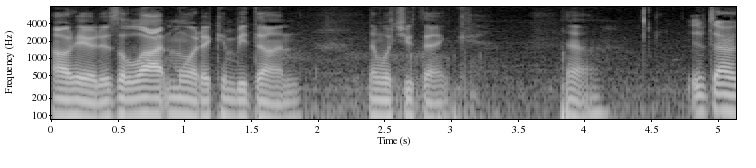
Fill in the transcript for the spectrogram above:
out here. There's a lot more that can be done than what you think. Yeah. It's uh,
